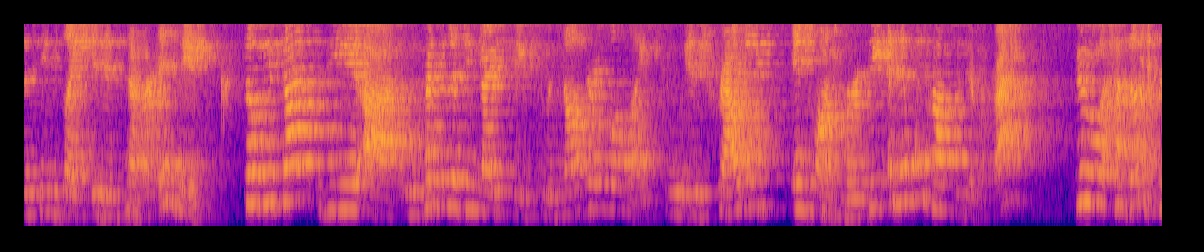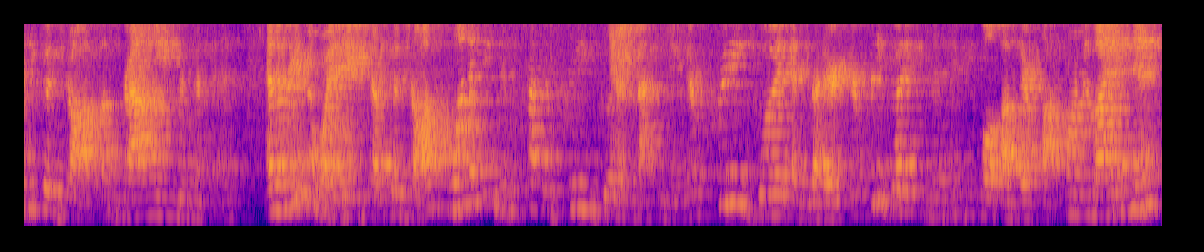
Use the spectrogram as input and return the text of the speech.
that seems like it is never ending. So we've got the, uh, the President of the United States who is not very well liked, who is shrouded in controversy, and then we have the Democrats who have done a pretty good job of rallying resistance. And the reason why they've done a good job is one, I think Democrats are pretty good at messaging. They're pretty good at rhetoric. They're pretty good at convincing people of their platform, in my opinion.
